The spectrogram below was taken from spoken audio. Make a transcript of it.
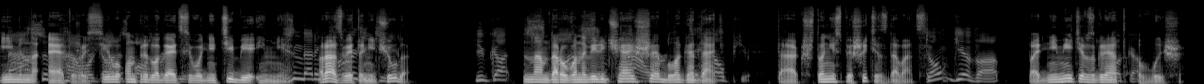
Именно эту же силу Он предлагает сегодня тебе и мне. Разве это не чудо? Нам дарована величайшая благодать, так что не спешите сдаваться. Поднимите взгляд выше.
